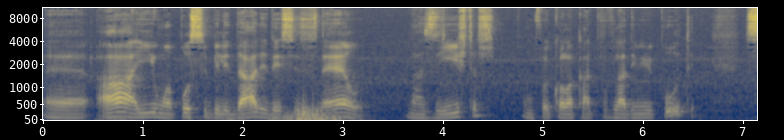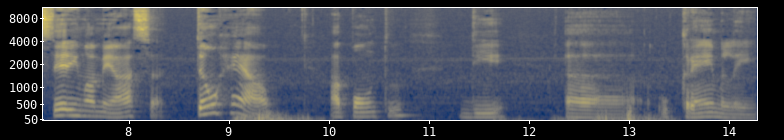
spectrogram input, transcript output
é, há aí uma possibilidade desses neonazistas, como foi colocado por Vladimir Putin, serem uma ameaça tão real a ponto de uh, o Kremlin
